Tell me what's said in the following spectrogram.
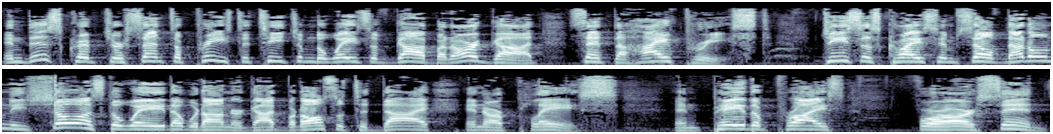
in this scripture sent a priest to teach him the ways of God, but our God sent the high priest Jesus Christ Himself not only show us the way that would honor God, but also to die in our place and pay the price for our sins.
